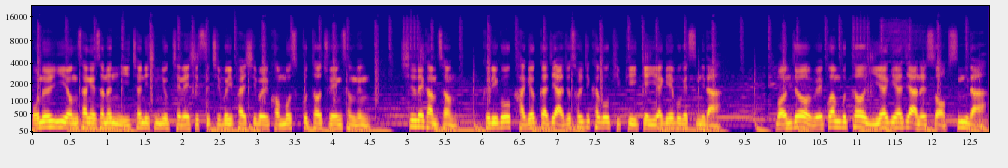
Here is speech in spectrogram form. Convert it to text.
오늘 이 영상에서는 2026 제네시스 GV80을 겉모습부터 주행 성능, 실내 감성, 그리고 가격까지 아주 솔직하고 깊이 있게 이야기해 보겠습니다. 먼저 외관부터 이야기하지 않을 수 없습니다.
